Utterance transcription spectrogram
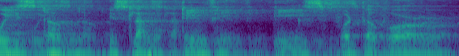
Wisdom Islamic TV. Peace for the world.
